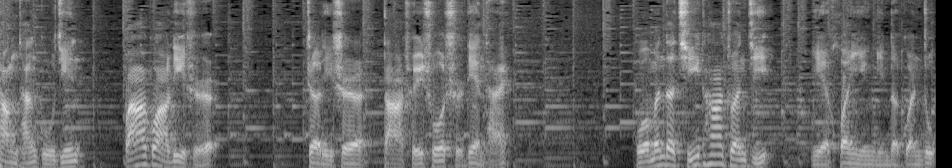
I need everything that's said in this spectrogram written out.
畅谈古今，八卦历史。这里是大锤说史电台。我们的其他专辑也欢迎您的关注。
